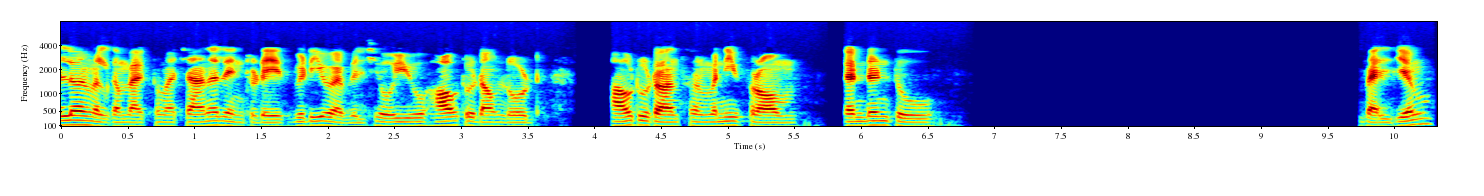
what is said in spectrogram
Hello and welcome back to my channel. In today's video, I will show you how to download, how to transfer money from London to Belgium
